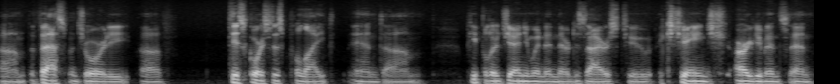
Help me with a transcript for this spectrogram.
um, the vast majority of discourse is polite and um, people are genuine in their desires to exchange arguments and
